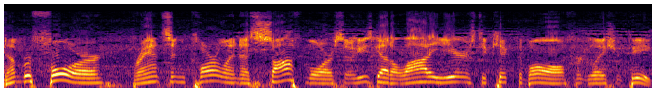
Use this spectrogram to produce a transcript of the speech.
number four, Branson Corwin, a sophomore, so he's got a lot of years to kick the ball for Glacier Peak.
